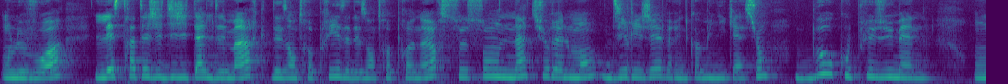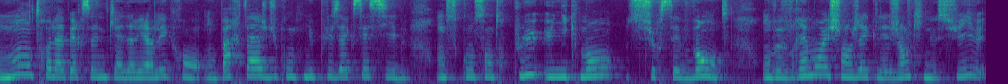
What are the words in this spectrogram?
on le voit, les stratégies digitales des marques, des entreprises et des entrepreneurs se sont naturellement dirigées vers une communication beaucoup plus humaine on montre la personne qui a derrière l'écran, on partage du contenu plus accessible, on se concentre plus uniquement sur ses ventes, on veut vraiment échanger avec les gens qui nous suivent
